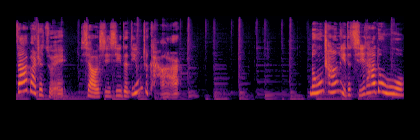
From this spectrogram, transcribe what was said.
咂巴着嘴，笑嘻嘻的盯着卡尔。农场里的其他动物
